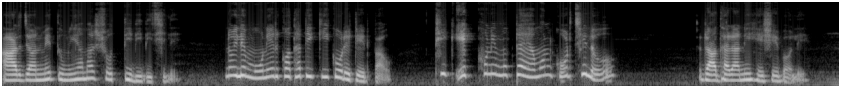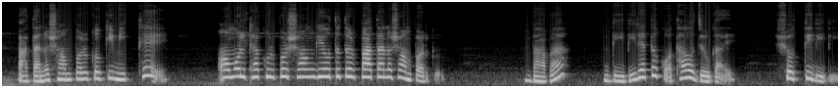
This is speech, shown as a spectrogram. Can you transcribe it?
আর জন্মে তুমি আমার সত্যি দিদি ছিলে। নইলে মনের কথাটি কি করে টের পাও? ঠিক এক্ষুনি মুখটা এমন করছিল? রাধারানী হেসে বলে, পাতানো সম্পর্ক কি মিথ্যে? অমল ঠাকুরপোর সঙ্গেও তো তোর পাতানো সম্পর্ক। বাবা, দিদির এত কথাও যোগায়। সত্যি দিদি,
